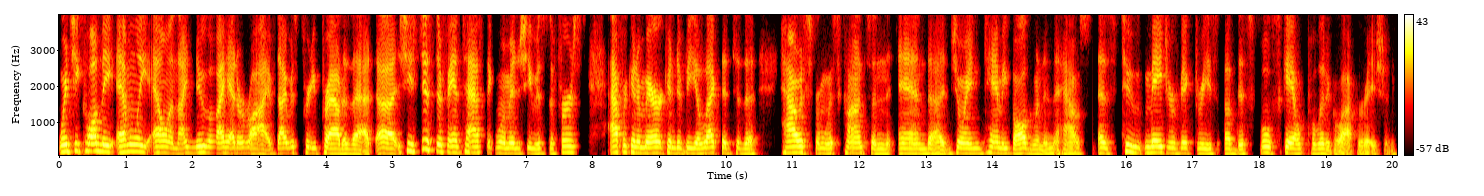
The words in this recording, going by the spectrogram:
when she called me Emily Ellen, I knew I had arrived. I was pretty proud of that. Uh, she's just a fantastic woman. She was the first African American to be elected to the House from Wisconsin and uh, joined Tammy Baldwin in the House as two major victories of this full scale political operation.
